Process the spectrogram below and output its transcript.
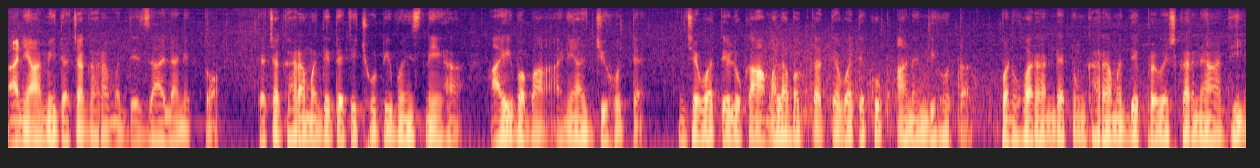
आणि आम्ही त्याच्या घरामध्ये जायला निघतो. त्याच्या घरामध्ये त्याची छोटी बहीण स्नेहा आई बाबा आणि आजी होते. जेव्हा ते लोक आम्हाला बघतात तेव्हा ते खूप आनंदी होतात. पण वरांड्यातून घरामध्ये प्रवेश करण्याआधी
